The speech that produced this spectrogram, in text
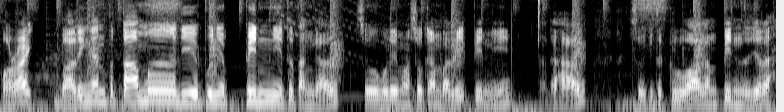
Alright, balingan pertama dia punya pin ni tertanggal. So boleh masukkan balik pin ni, tak ada hal. So kita keluarkan pin sajalah.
